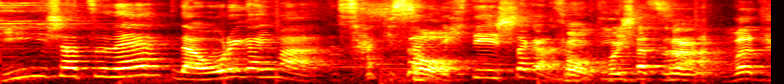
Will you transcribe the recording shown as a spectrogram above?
T シャツね。だから俺が今さっきさっき否定したからねそうこ T シャツは。マジ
